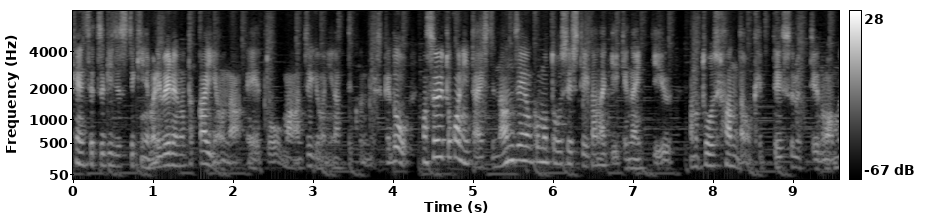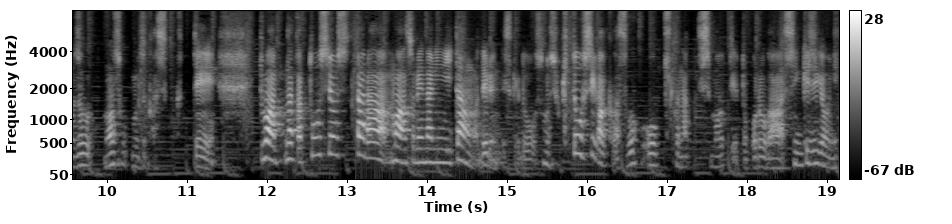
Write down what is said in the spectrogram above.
建設技術的にはレベルの高いような、えーとまあ、事業になっていくんですけど、まあ、そういうところに対して何千億も投資していかなきゃいけないっていうあの投資判断を決定するっていうのはものすごく難しくて、まあ、なんか投資をしたら、まあ、それなりにリターンは出るんですけど、その初期投資額がすごく大きくなってしまうっていうところが、新規事業に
